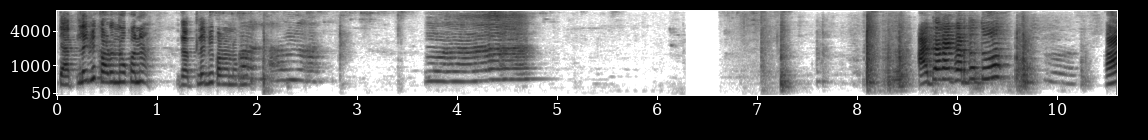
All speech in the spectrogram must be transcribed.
त्यातलं बी काढू नको ना. त्यातलं बी काढू नको ना. आता काय करतो तू? हा?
